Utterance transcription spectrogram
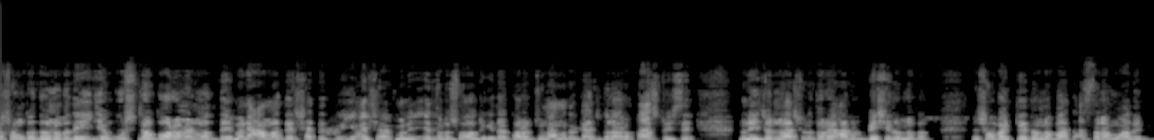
অসংখ্য ধন্যবাদ। এই যে উষ্ণ গরমের মধ্যে মানে আমাদের সাথে তুই আইসা মানে এতটা সহযোগিতা করার জন্য আমাদের কাজগুলো আরও ফাস্ট হয়েছে মানে এই জন্য আসলে তোরা আরও বেশি ধন্যবাদ। সবাইকে ধন্যবাদ। আসসালামু আলাইকুম।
